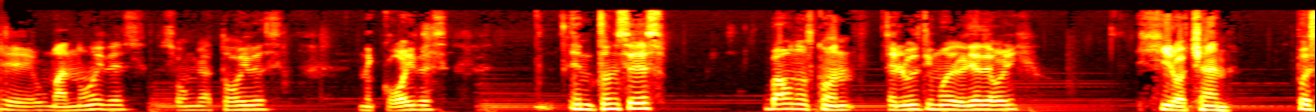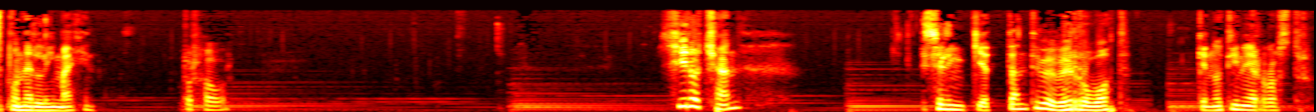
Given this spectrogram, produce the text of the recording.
eh, humanoides, son gatoides, necoides. Entonces, vámonos con el último del día de hoy. Hiro-chan. Puedes poner la imagen, por favor. Hiro-chan es el inquietante bebé robot que no tiene rostro.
